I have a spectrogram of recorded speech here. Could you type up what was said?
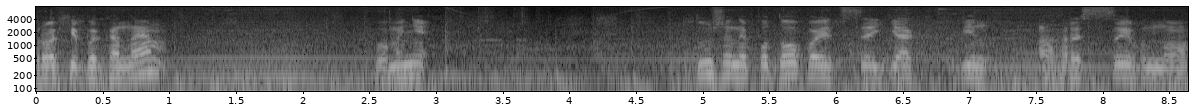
Трохи биканем. Бо мені дуже не подобається, як він агресивно.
